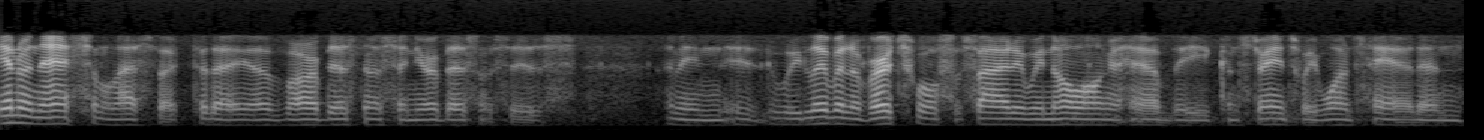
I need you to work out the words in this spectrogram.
international aspect today of our business and your business is, I mean, it, we live in a virtual society. We no longer have the constraints we once had, and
